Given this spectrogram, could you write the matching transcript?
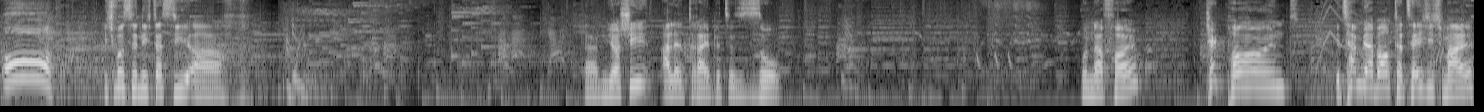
Oh! Ich wusste nicht, dass die... Ah. Ähm, Yoshi, alle drei bitte. So. Wundervoll. Checkpoint. Jetzt haben wir aber auch tatsächlich mal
